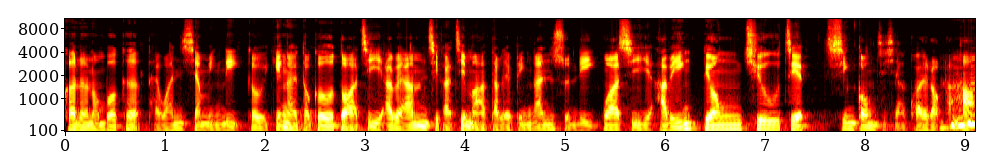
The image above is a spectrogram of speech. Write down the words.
快乐农播客，台湾向民力，各位敬爱大哥大姐，阿伯阿姆一家节嘛，大家平安顺利。我是阿明，中秋节成功一声快乐啦 哈！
